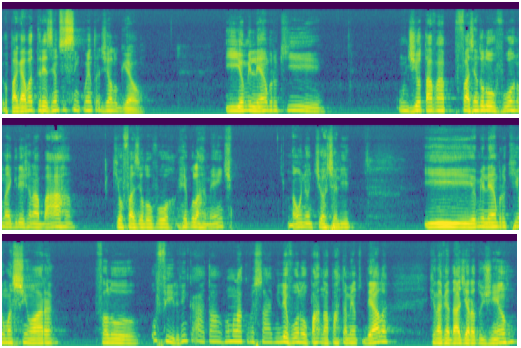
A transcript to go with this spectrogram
Eu pagava 350 de aluguel. E eu me lembro que um dia eu estava fazendo louvor numa igreja na Barra, que eu fazia louvor regularmente, na Union Church ali. E eu me lembro que uma senhora falou: Ô filho, vem cá, tal, vamos lá conversar. Me levou no, no apartamento dela, que na verdade era do genro,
